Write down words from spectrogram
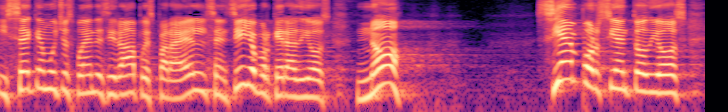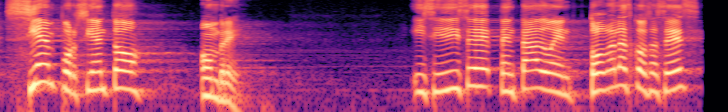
Y sé que muchos pueden decir, ah, pues para él sencillo porque era Dios. No. 100% Dios, 100% hombre. Y si dice tentado en todas las cosas es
